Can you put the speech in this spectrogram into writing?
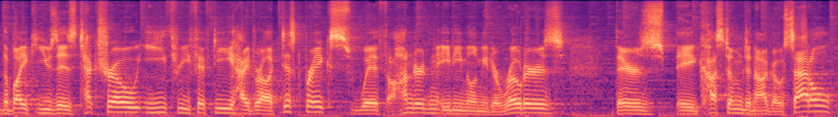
The bike uses Tektro E350 hydraulic disc brakes with 180 millimeter rotors. There's a custom Denago saddle,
